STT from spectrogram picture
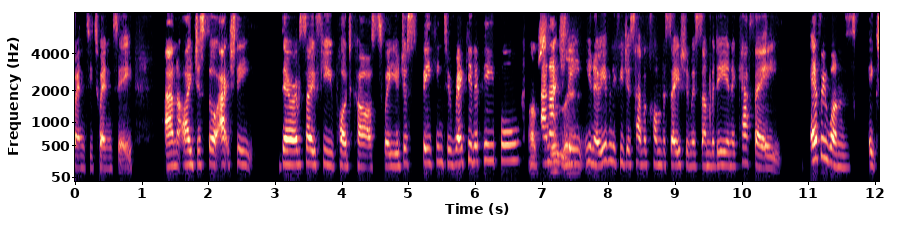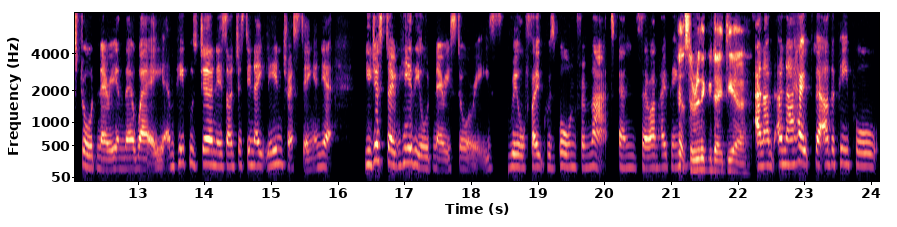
2020 And I just thought, actually, there are so few podcasts where you're just speaking to regular people. Absolutely. And actually, you know, even if you just have a conversation with somebody in a cafe, everyone's extraordinary in their way, and people's journeys are just innately interesting. And yet, you just don't hear the ordinary stories. Real folk was born from that, and so I'm hoping. That's a really good idea. And I and I hope that other people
